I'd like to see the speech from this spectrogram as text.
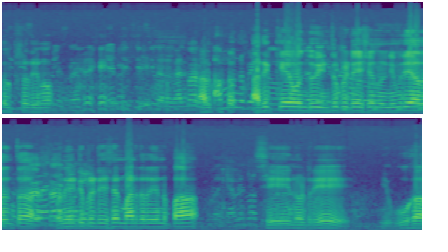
ಕಲ್ಪಿಸೋದೇನು? ಅದಕ್ಕೆ ಒಂದು ಇಂಟರ್ಪ್ರಿಟೇಷನ್ ನಿಮ್ಮದೇ ಆದಂಥ ಒಂದು ಇಂಟರ್ಪ್ರಿಟೇಷನ್ ಮಾಡಿದ್ರೆ ಏನಪ್ಪ? ಸಿ, ನೋಡ್ರಿ, ಈ ಊಹಾ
